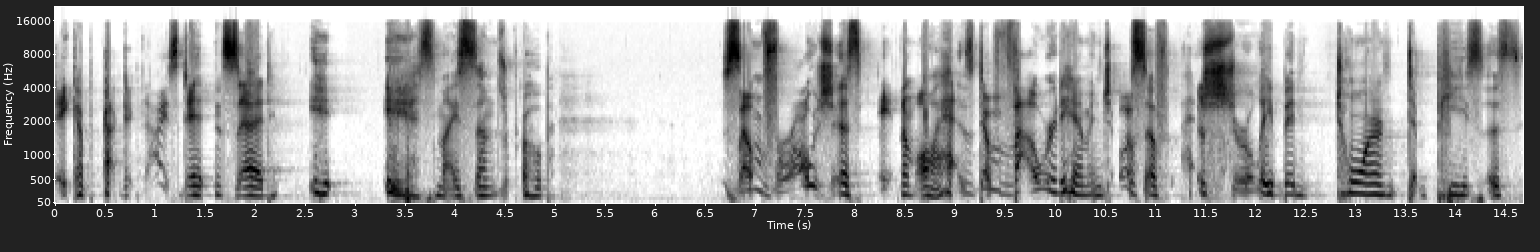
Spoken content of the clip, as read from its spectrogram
Jacob recognized it and said, It is my son's robe. Some ferocious animal has devoured him, and Joseph has surely been torn to pieces.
